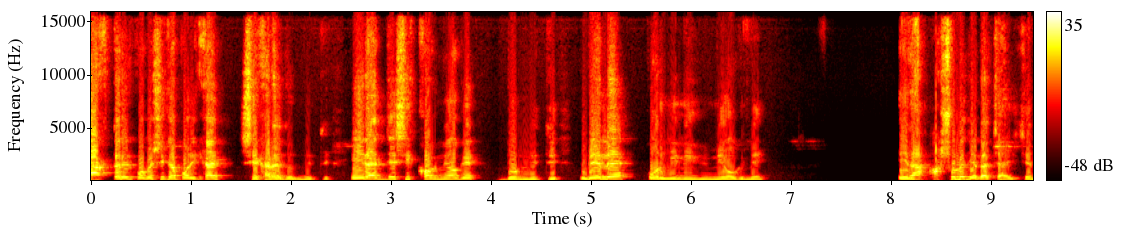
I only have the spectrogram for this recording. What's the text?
ডাক্তারের প্রবেশিকা পরীক্ষায় সেখানে দুর্নীতি। এই রাজ্যে শিক্ষক নিয়োগে দুর্নীতি। রেলে কর্মী নিয়োগ নেই। এরা আসলে যেটা চাইছেন,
